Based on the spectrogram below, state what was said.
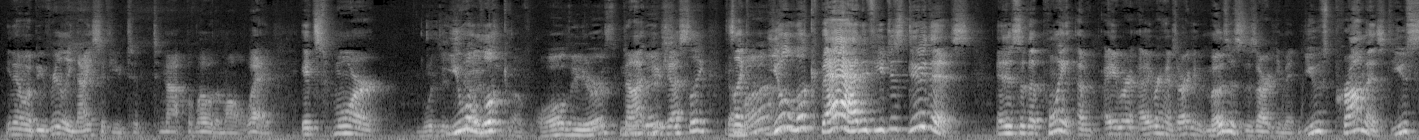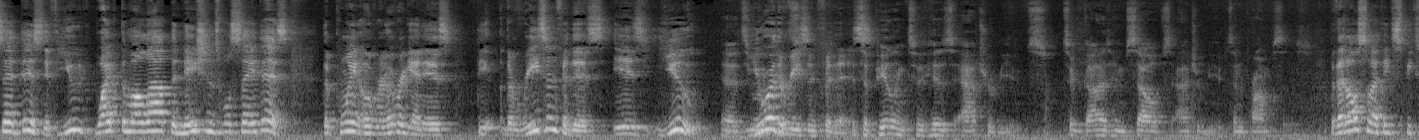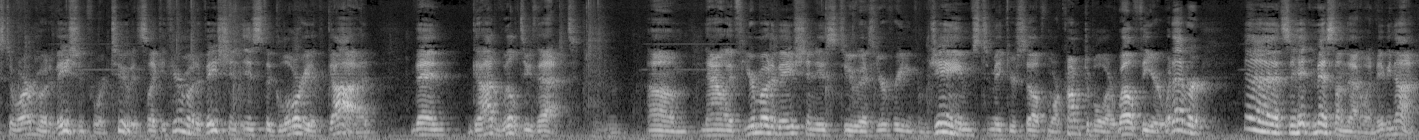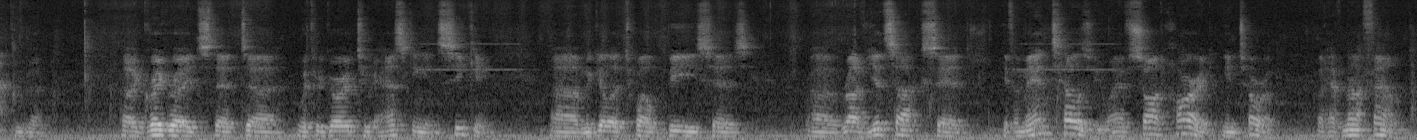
you know, it'd be really nice of you to, to not blow them all away. It's more, You will look- of all the earth not you justly. It's Come like, on. you'll look bad if you just do this. And so the point of Abraham's argument, Moses' argument, you promised, you said this. If you wipe them all out, the nations will say this. The point over and over again is the the reason for this is you. Yeah, you are the reason for this. It's appealing to his attributes, to God Himself's attributes and promises. But that also, I think, speaks to our motivation for it too. It's like if your motivation is the glory of God, then God will do that. Mhm. Um, now, if your motivation is to, as you're reading from James, to make yourself more comfortable or wealthy or whatever, eh, it's a hit and miss on that one. Maybe not. Okay. Uh, Greg writes that uh, with regard to asking and seeking, uh, Megillah 12b says, uh, Rav Yitzhak said, If a man tells you, I have sought hard in Torah, but have not found,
